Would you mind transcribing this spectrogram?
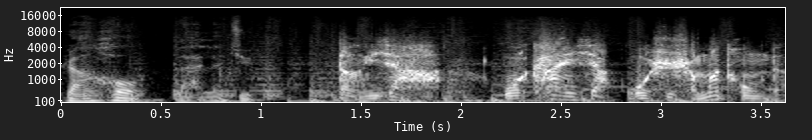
然后来了句：“等一下啊，我看一下我是什么通的。”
